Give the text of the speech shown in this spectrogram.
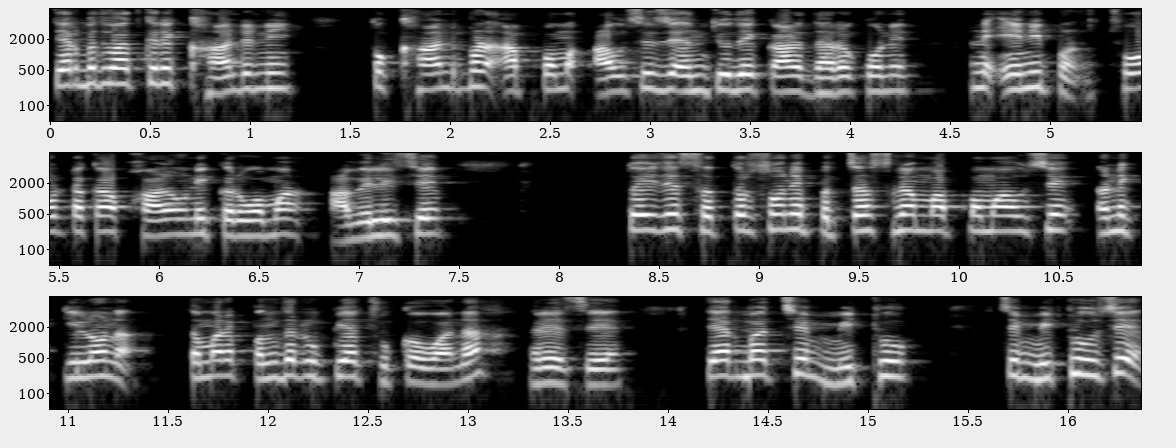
ત્યારબાદ વાત કરીએ ખાંડની, તો ખાંડ પણ આપવામાં આવશે જે અંત્યોદય કાર્ડ ધારકોને અને એની પણ છ ફાળવણી કરવામાં આવેલી છે. તો એ જે સત્તરસો પચાસ ગ્રામ આપવામાં આવશે અને કિલોના તમારે પંદર રૂપિયા ચૂકવવાના રહેશે. ત્યારબાદ છે મીઠું, જે મીઠું છે,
